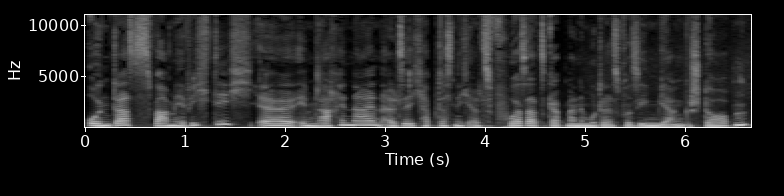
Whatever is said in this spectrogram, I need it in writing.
Und das war mir wichtig äh, im Nachhinein. Also ich habe das nicht als Vorsatz gehabt. Meine Mutter ist vor sieben Jahren gestorben.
